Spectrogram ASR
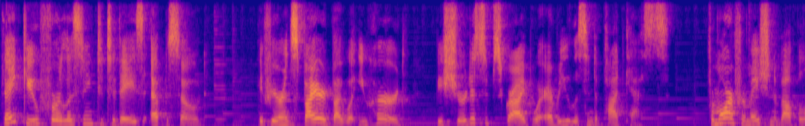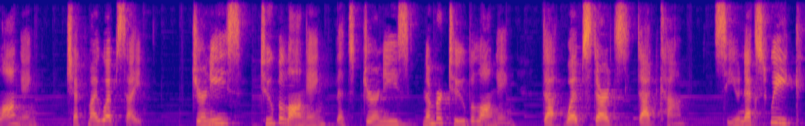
Thank you for listening to today's episode. If you're inspired by what you heard, be sure to subscribe wherever you listen to podcasts. For more information about belonging, check my website, Journeys to Belonging, that's Journeys number two belonging, webstarts.com. See you next week.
